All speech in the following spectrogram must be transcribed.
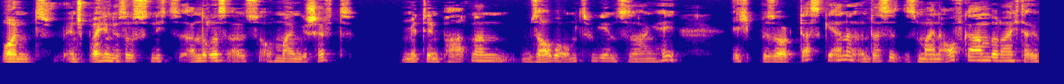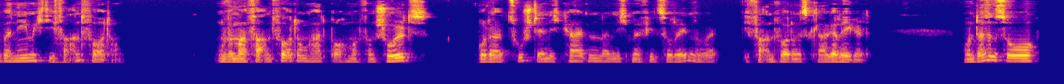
Und entsprechend ist es nichts anderes als auch meinem Geschäft mit den Partnern sauber umzugehen und zu sagen, hey, ich besorge das gerne und das ist mein Aufgabenbereich, da übernehme ich die Verantwortung. Und wenn man Verantwortung hat, braucht man von Schuld oder Zuständigkeiten dann nicht mehr viel zu reden, weil die Verantwortung ist klar geregelt. Und das ist so,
